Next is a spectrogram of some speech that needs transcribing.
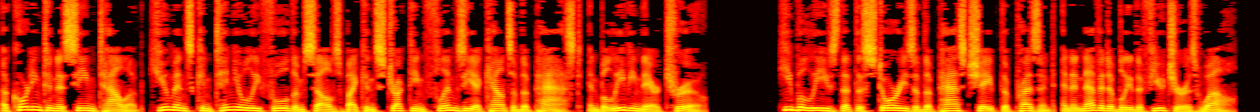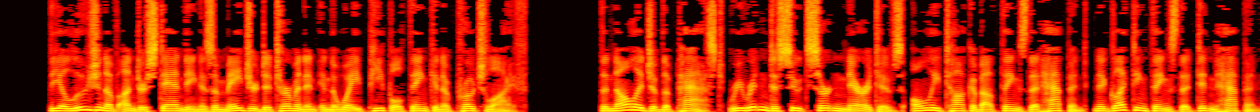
According to Nassim Taleb, humans continually fool themselves by constructing flimsy accounts of the past, and believing they are true. He believes that the stories of the past shape the present, and inevitably the future as well. The illusion of understanding is a major determinant in the way people think and approach life. The knowledge of the past, rewritten to suit certain narratives, only talk about things that happened, neglecting things that didn't happen.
